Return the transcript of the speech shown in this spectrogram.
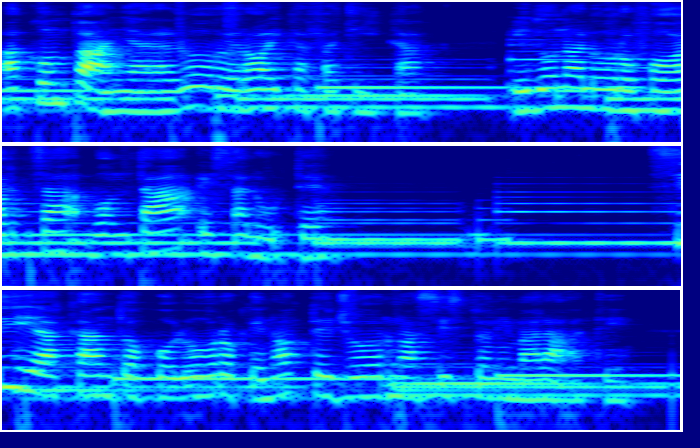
Accompagna la loro eroica fatica e dona loro forza, bontà e salute sia accanto a coloro che notte e giorno assistono i malati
